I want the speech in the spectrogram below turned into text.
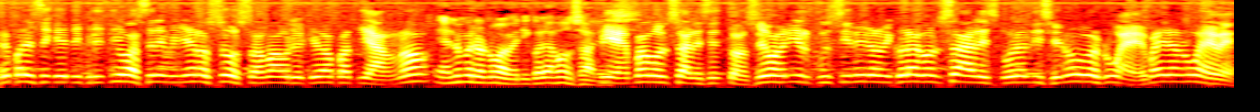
Me parece que en definitiva va a ser Emiliano Sosa, Mauro, el que va a patear, ¿no? El número 9, Nicolás González. Bien, va González entonces. Va a venir el fusilero Nicolás González por el 19 el 9. Va a ir al 9.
